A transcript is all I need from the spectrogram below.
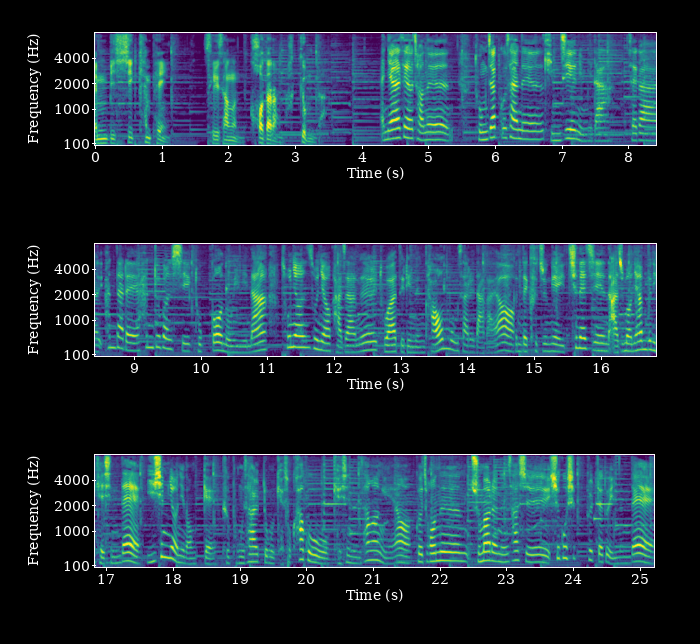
MBC 캠페인 세상은 커다란 학교입니다. 안녕하세요. 저는 동작구 사는 김지은입니다. 제가 한 달에 한두 번씩 독거노인이나 소년 소녀 가장을 도와드리는 자원봉사를 나가요. 근데 그 중에 친해진 아주머니 한 분이 계신데 20년이 넘게 그 봉사활동을 계속 하고 계시는 상황이에요. 그 저는 주말에는 사실 쉬고 싶을 때도 있는데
